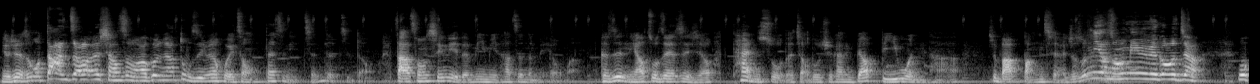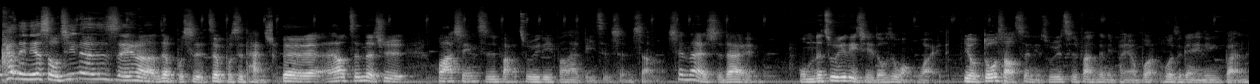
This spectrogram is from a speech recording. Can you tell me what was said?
有些人说，我当然知道他在想什么，我跟人家肚子里面蛔虫。但是你真的知道吗？打从心里的秘密，他真的没有吗？可是你要做这件事情的时候，探索的角度去看，你不要逼问他，就把他绑起来，就说你有什么秘密没跟我讲？我看了你的手机，那个是谁了？这不是，这不是探索。对对对，然后真的去花心思，把注意力放在彼此身上。现在的时代。我们的注意力其实都是往外的。有多少次你出去吃饭，跟你朋友不，或者是跟你另一半，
